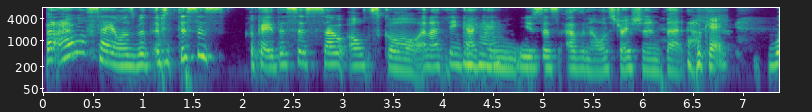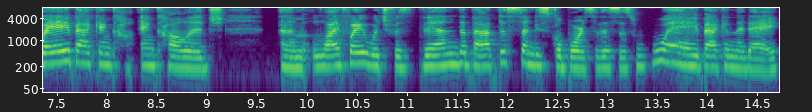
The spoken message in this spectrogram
but I will say, Elizabeth, this is okay. This is so old school, and I think mm-hmm. I can use this as an illustration. But okay, way back in in college um, Lifeway, which was then the Baptist Sunday School Board. So this is way back in the day.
